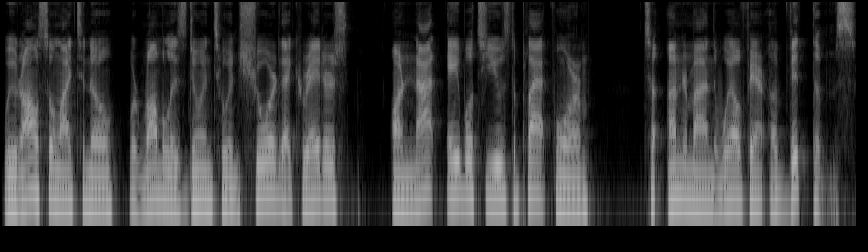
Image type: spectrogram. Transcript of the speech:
We would also like to know what Rumble is doing to ensure that creators are not able to use the platform to undermine the welfare of victims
